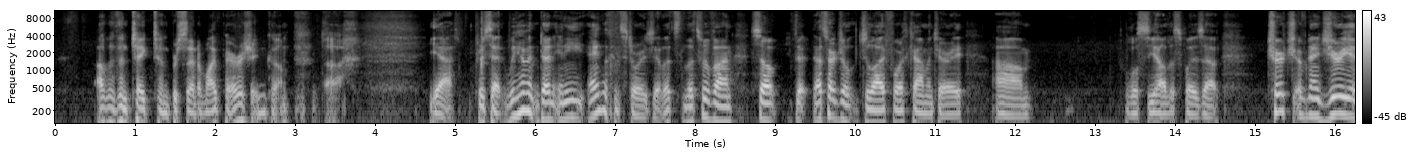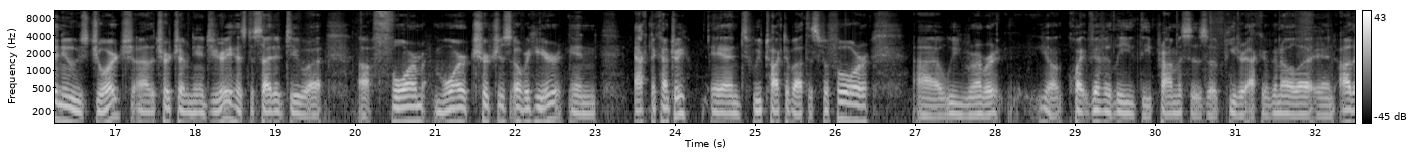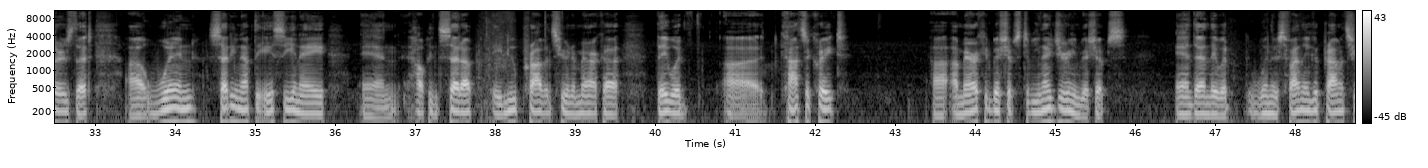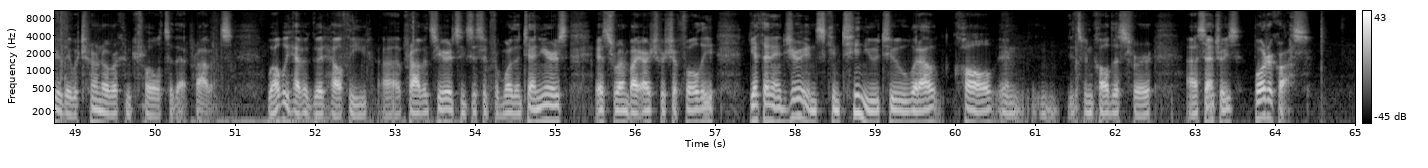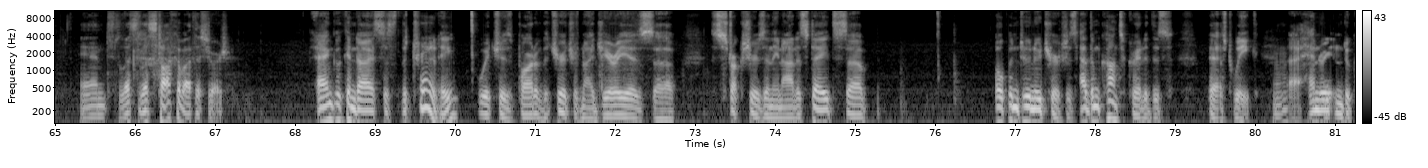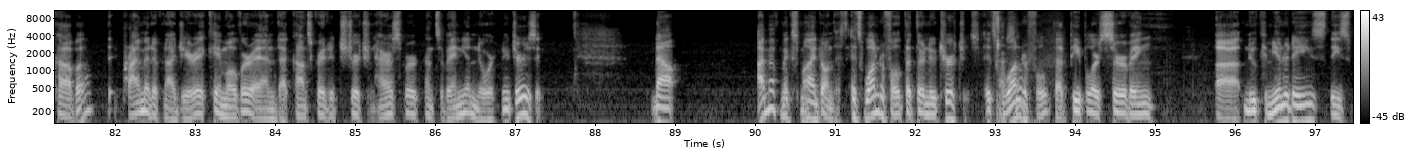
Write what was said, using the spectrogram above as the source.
other than take 10% of my parish income. Uh, yeah, percent. We haven't done any Anglican stories yet. Let's let's move on. So th- that's our Ju- July 4th commentary. Um, we'll see how this plays out. Church of Nigeria news, George. Uh, the Church of Nigeria has decided to uh, uh, form more churches over here in ACNA country, and we've talked about this before. Uh, we remember you know quite vividly the promises of Peter Akingwanola and others that uh, when setting up the ACNA and helping set up a new province here in America, they would uh, consecrate uh, American bishops to be Nigerian bishops, and then they would, when there's finally a good province here, they would turn over control to that province well, we have a good, healthy uh, province here. It's existed for more than 10 years. It's run by Archbishop Foley. Yet the Nigerians continue to what I'll call, and it's been called this for uh, centuries, border cross. And let's let's talk about this, George. Anglican Diocese the Trinity, which is part of the Church of Nigeria's uh, structures in the United States, uh, opened two new churches, had them consecrated this past week. Mm-hmm. Uh, Henry Ndukuba, the primate of Nigeria, came over and uh, consecrated church in Harrisburg, Pennsylvania, Newark, New Jersey. Now, I'm of mixed mind on this. It's wonderful that they're new churches. It's Absolutely. wonderful that people are serving uh, new communities. These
